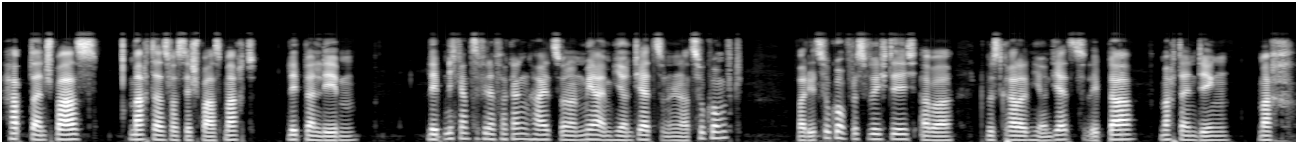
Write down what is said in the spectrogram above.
Hab deinen Spaß, Mach das, was dir Spaß macht. Leb dein Leben. lebt nicht ganz so viel in der Vergangenheit, sondern mehr im Hier und Jetzt und in der Zukunft, weil die Zukunft ist wichtig, aber du bist gerade im Hier und Jetzt, leb da, mach dein Ding, mach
